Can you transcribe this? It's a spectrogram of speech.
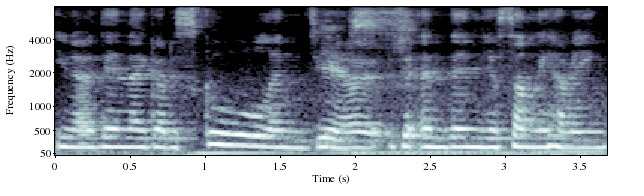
you know, then they go to school, and you Yes. know, and then you're suddenly having.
